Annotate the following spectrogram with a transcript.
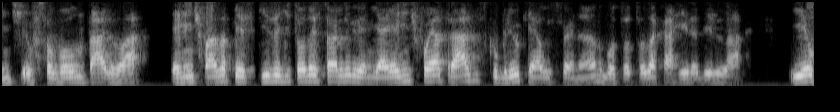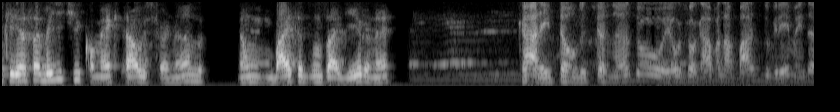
gente, eu sou voluntário lá, e a gente faz a pesquisa de toda a história do Grêmio. E aí a gente foi atrás, descobriu quem é o Luiz Fernando, botou toda a carreira dele lá. E eu queria saber de ti, como é que tá o Luiz Fernando? É um baita de um zagueiro, né? Cara, então, Luiz Fernando, eu jogava na base do Grêmio ainda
